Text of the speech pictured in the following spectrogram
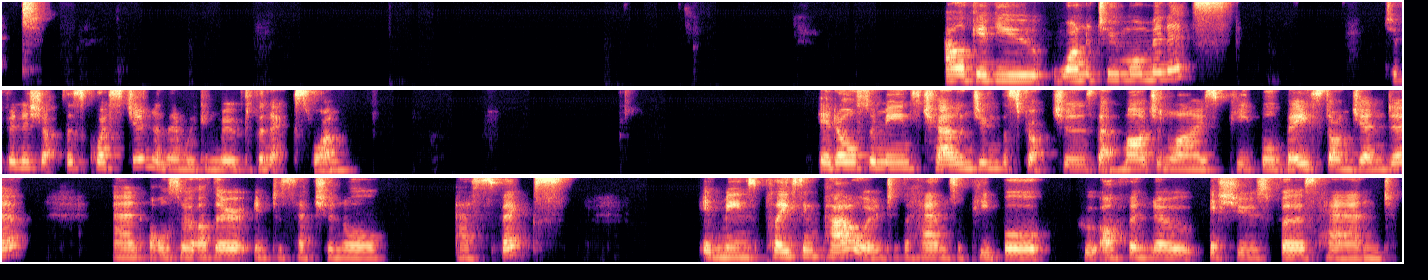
I'll give you one or two more minutes to finish up this question and then we can move to the next one. It also means challenging the structures that marginalize people based on gender and also other intersectional aspects. It means placing power into the hands of people who often know issues firsthand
